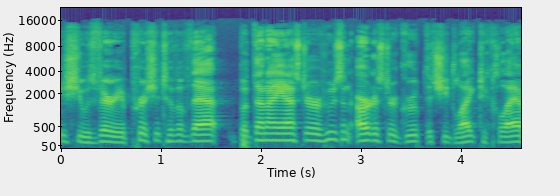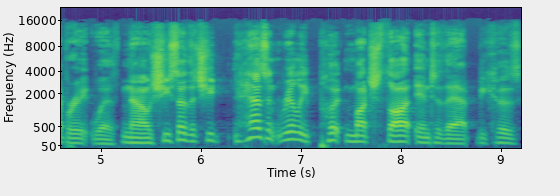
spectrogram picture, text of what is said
she was very appreciative of that. But then I asked her who's an artist or group that she'd like to collaborate with. Now, she said that she hasn't really put much thought into that because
